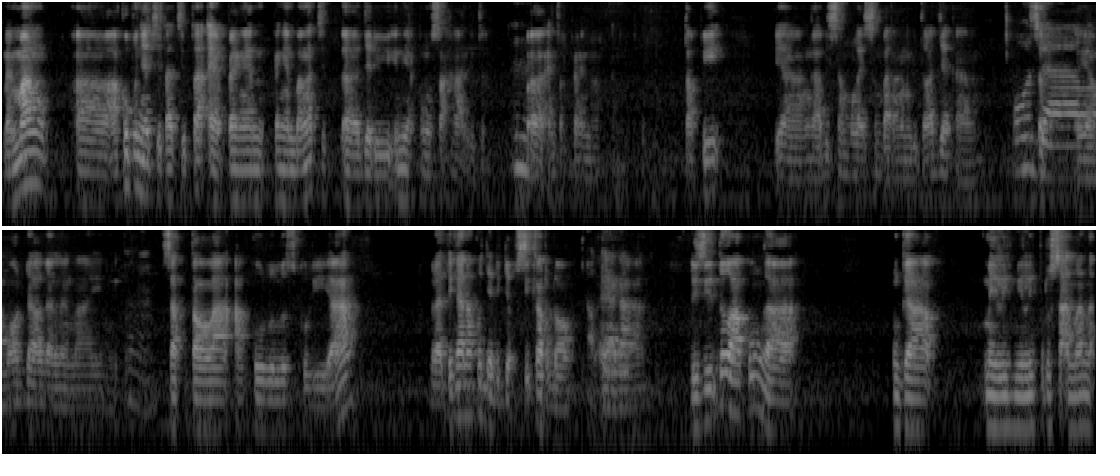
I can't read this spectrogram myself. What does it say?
memang eh, aku punya cita-cita eh pengen pengen banget cit- eh, jadi ini ya pengusaha gitu Hmm. eh, entrepreneur kan. tapi ya nggak bisa mulai sembarangan gitu aja kan Modal. ya modal dan lain-lain gitu. Hmm, setelah aku lulus kuliah berarti kan aku jadi job seeker dong Oke. ya kan di situ aku nggak nggak milih-milih perusahaan mana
